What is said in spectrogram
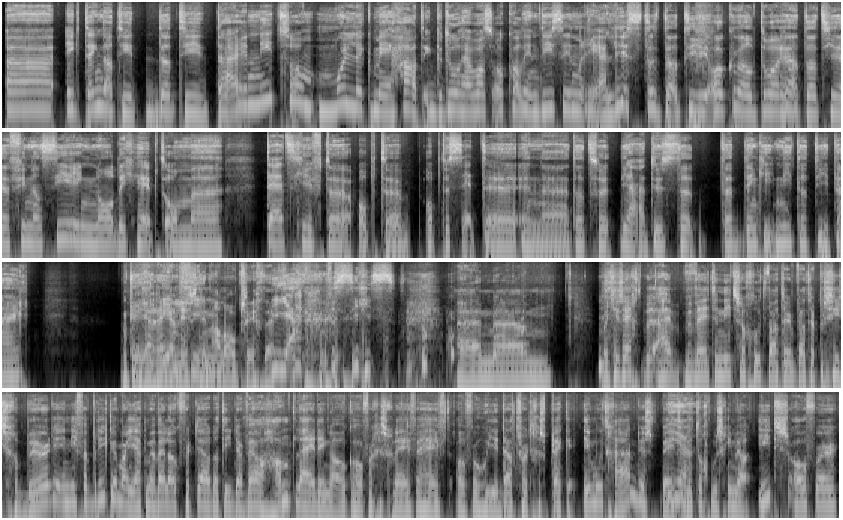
uh, ik denk dat hij, dat hij daar niet zo moeilijk mee had. Ik bedoel, hij was ook wel in die zin realist. Dat hij ook wel doorhad dat je financiering nodig hebt om uh, tijdschriften op te, op te zetten. En uh, dat soort. Ja, dus dat, dat denk ik niet dat hij daar Oké, ja, realist in alle opzichten. Ja, precies. en, um, want je zegt, we weten niet zo goed wat er, wat er precies gebeurde in die fabrieken. Maar je hebt me wel ook verteld dat hij daar wel handleidingen ook over geschreven heeft. Over hoe je dat soort gesprekken in moet gaan. Dus weten we toch misschien wel iets over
